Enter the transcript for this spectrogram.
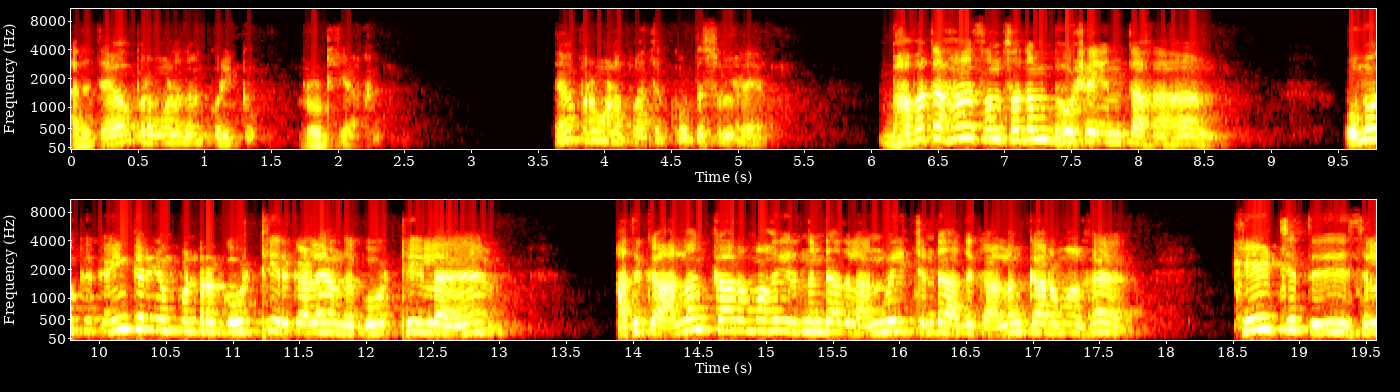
அது தேவப்பெருமானை தான் குறிக்கும் ரூட்டியாக. தேவப்பெருமானை பார்த்து கூட்டு சொல்றார் பவதா சம்சதம் பூஷயந்தா உமக்கு கைங்கரியம் பண்ற கோஷ்டி இருக்காளே அந்த கோஷ்டியில அதுக்கு அலங்காரமாக இருந்துட்டு அதுல அன்வயிச்சுண்டு அதுக்கு அலங்காரமாக கேச்சித்து சில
